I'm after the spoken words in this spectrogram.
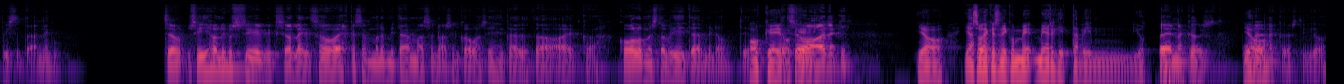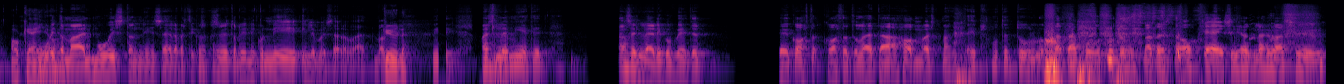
pistetään niin kuin se on, siihen on niin syy, miksi se on leikattu. Se on ehkä semmoinen, mitä mä sanoisin, kauan siihen käytetään aikaa. Kolmesta viiteen minuuttia. Okei, okay, okay. Se on ainakin. Joo, ja se on ehkä se niin merkittävin juttu. Todennäköisesti. Joo. Todennäköisesti, joo. Okay, Muita joo. mä en muista niin selvästi, koska se nyt oli niin, niin ilmiselvää. Että mä, Kyllä. Niin, mä silleen mietin, että mä silleen niin mietin, että kohta, kohta tulee tämä homma, sitten mä eipäs muuten tullut tätä puuttua. Sitten mä tein, että okei, siihen on kyllä hyvä syy.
